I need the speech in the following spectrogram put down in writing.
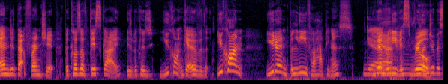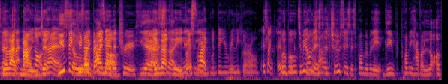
ended that friendship because of this guy is because you can't get over the. You can't. You don't believe her happiness. Yeah. You don't Yeah. believe it's real. 100%. You're like, Like, nah, I'm you not don't. there, you think so, you know like, better. I know the truth. Yeah, it's exactly. like, but it's like, but do you really, girl? It's like Boo-boo, to be boo-boo honest, child. the truth is, it's probably they probably have a lot of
